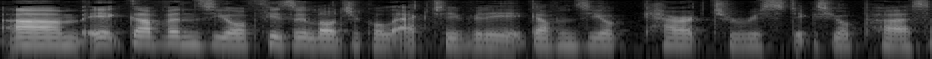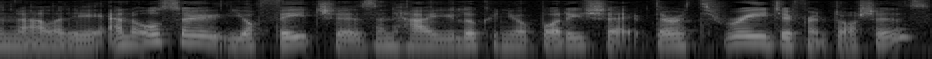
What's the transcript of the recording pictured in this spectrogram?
Um, it governs your physiological activity. It governs your characteristics, your personality, and also your features and how you look in your body shape. There are three different doshas.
